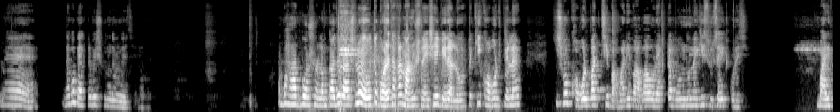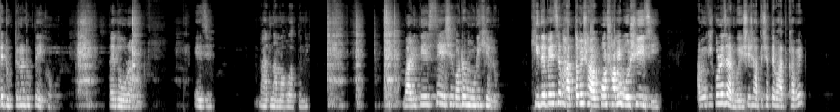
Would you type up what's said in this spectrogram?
হ্যাঁ। দেখো ব্যাগটা বেশ সুন্দর হয়েছে। ভাত বসালাম, কাজল আসলো, ও তো ঘরে থাকার মানুষ নেই, সেই বেরালো। ওটা কি খবর পেলে? কি সব খবর পাচ্ছি? বাবারে বাবা, ওর একটা বন্ধু নাকি সুসাইড করেছে। বাড়িতে ঢুকতে না ঢুকতে এই খবর। তাই দৌড়ালো। এই যে, ভাত নামাবো এখনই। বাড়িতে এসে এসে কটা মুড়ি খেলো। খিদে পেয়েছে ভাত, তবে সব- বসিয়েছি। আমি কি করে জানব? এসে সাথে সাথে ভাত খাবে।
